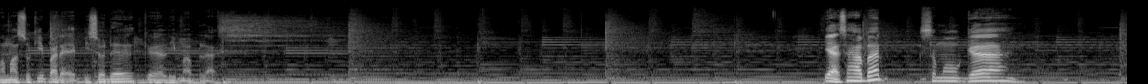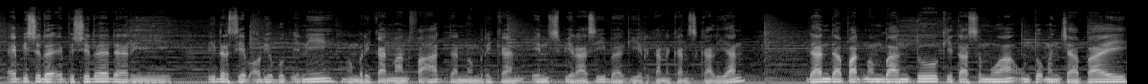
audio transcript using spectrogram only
memasuki pada episode ke-15. Ya, sahabat, semoga episode-episode dari Leadership Audiobook ini memberikan manfaat dan memberikan inspirasi bagi rekan-rekan sekalian dan dapat membantu kita semua untuk mencapai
